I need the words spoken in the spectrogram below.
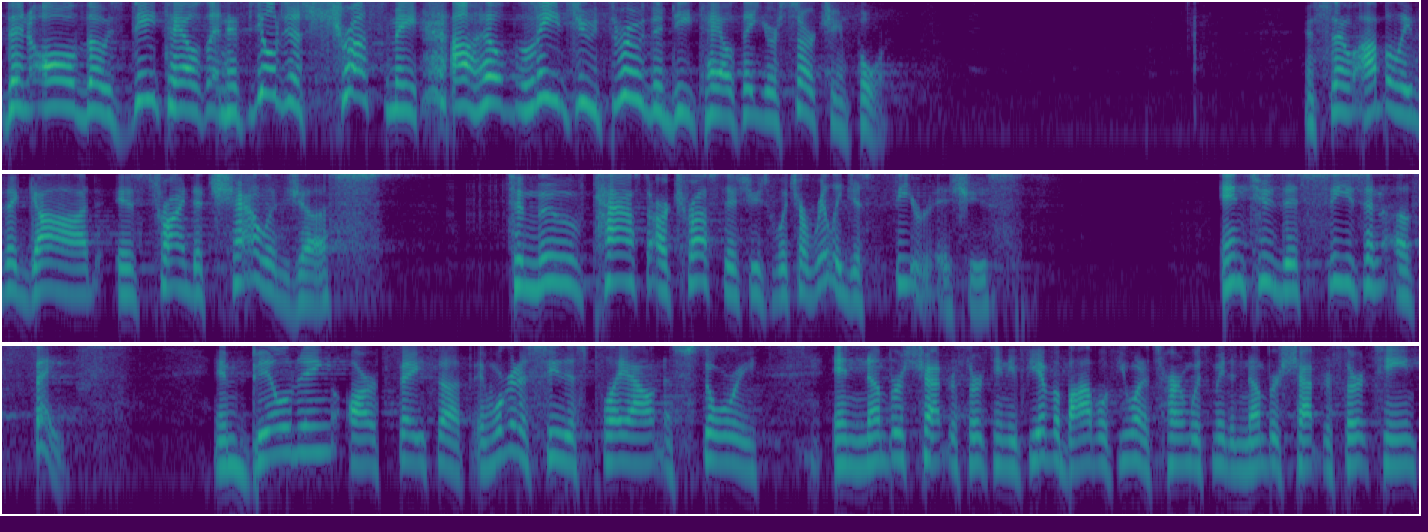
than all those details. And if you'll just trust me, I'll help lead you through the details that you're searching for. And so I believe that God is trying to challenge us to move past our trust issues, which are really just fear issues, into this season of faith and building our faith up. And we're going to see this play out in a story in Numbers chapter 13. If you have a Bible, if you want to turn with me to Numbers chapter 13,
